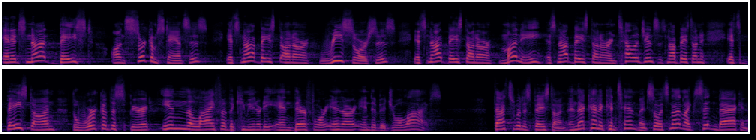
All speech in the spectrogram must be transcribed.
And it's not based on circumstances. It's not based on our resources. It's not based on our money. It's not based on our intelligence. It's not based on, it's based on the work of the Spirit in the life of the community and therefore in our individual lives. That's what it's based on. And that kind of contentment. So it's not like sitting back and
